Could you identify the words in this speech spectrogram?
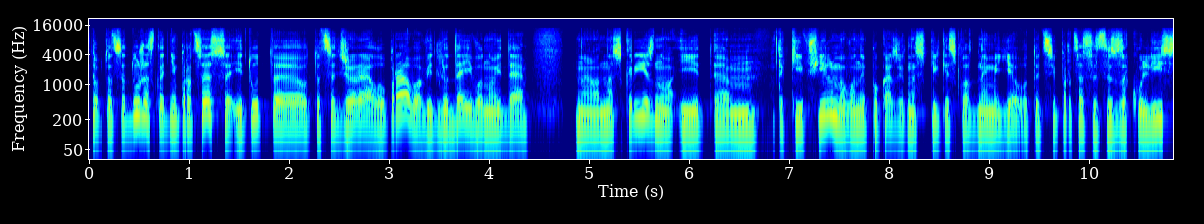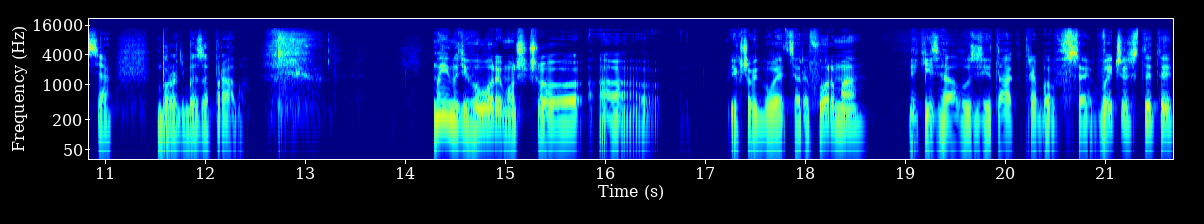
Тобто це дуже складні процеси, і тут е, от це джерело права від людей воно йде е, наскрізно. І ем, такі фільми вони показують, наскільки складними є от ці процеси, це закулісся боротьби за право. Ми іноді говоримо, що а, якщо відбувається реформа в якійсь галузі, так, треба все вичистити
